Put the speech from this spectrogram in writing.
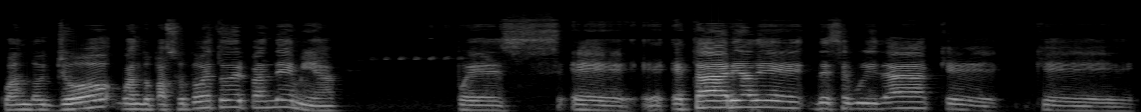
Cuando yo, cuando pasó todo esto de pandemia, pues eh, e, esta área de, seguridad que, que,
